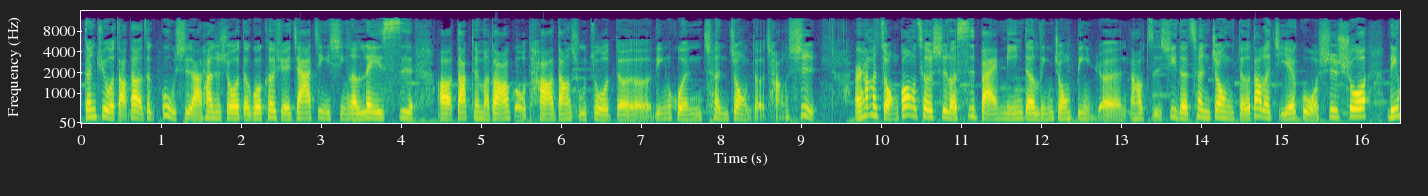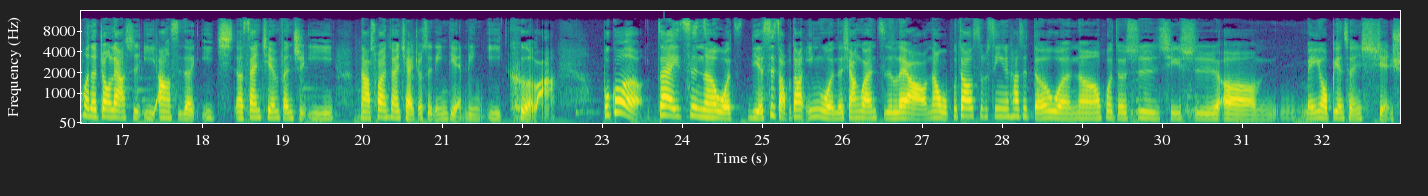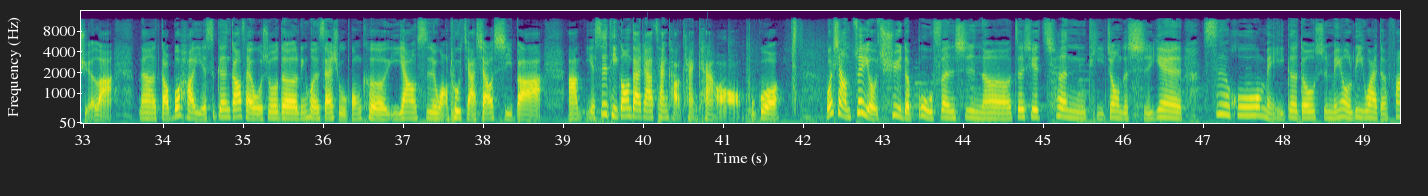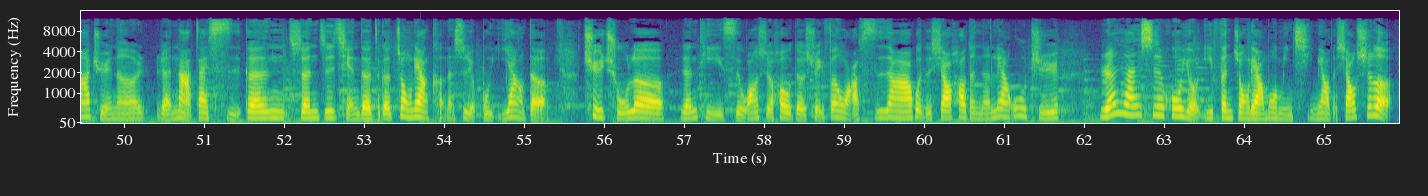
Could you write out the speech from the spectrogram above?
根据我找到的这个故事啊，他是说德国科学家进行了类似啊，Dr. m a d a g o 他当初做的灵魂称重的尝试。而他们总共测试了四百名的临终病人，然后仔细的称重，得到的结果是说，灵魂的重量是一盎司的一千呃三千分之一，那换算起来就是零点零一克啦。不过再一次呢，我也是找不到英文的相关资料。那我不知道是不是因为它是德文呢，或者是其实呃没有变成显学啦。那搞不好也是跟刚才我说的灵魂三十五功课一样，是网络假消息吧？啊，也是提供大家参考看看哦。不过。我想最有趣的部分是呢，这些称体重的实验似乎每一个都是没有例外的发觉呢，人呐在死跟生之前的这个重量可能是有不一样的。去除了人体死亡时候的水分、瓦斯啊，或者消耗的能量物质，仍然似乎有一份重量莫名其妙的消失了。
